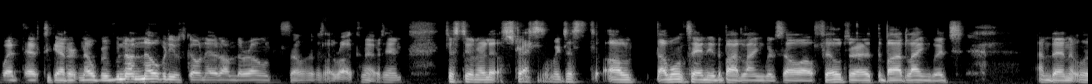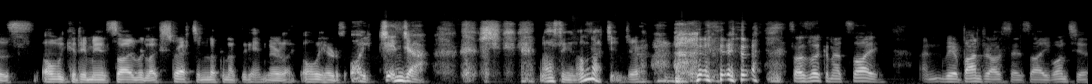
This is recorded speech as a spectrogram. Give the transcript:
went out together. Nobody, not nobody was going out on their own, so it was like right, come out with him, just doing our little stretches, and we just I'll I won't say any of the bad language, so I'll filter out the bad language. And then it was, oh, we could hear me inside. We're like stretching, looking at the game. We were like, oh, we heard us, oi, ginger. and I was thinking, I'm not ginger. so I was looking at Sai, and we were bantering. I was saying, Sai, wants you.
